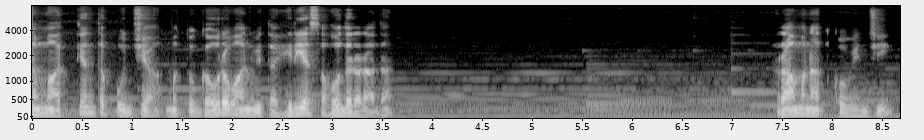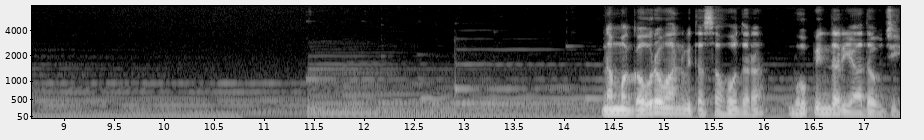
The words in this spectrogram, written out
ನಮ್ಮ ಅತ್ಯಂತ ಪೂಜ್ಯ ಮತ್ತು ಗೌರವಾನ್ವಿತ ಹಿರಿಯ ಸಹೋದರರಾದ ರಾಮನಾಥ್ ಕೋವಿಂದ್ ಜಿ ನಮ್ಮ ಗೌರವಾನ್ವಿತ ಸಹೋದರ ಭೂಪಿಂದರ್ ಯಾದವ್ ಜಿ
